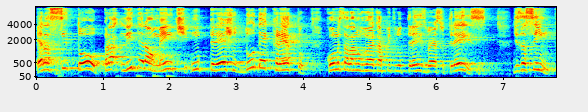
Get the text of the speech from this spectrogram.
Ela citou pra, literalmente um trecho do decreto, como está lá no capítulo 3, verso 3, diz assim:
